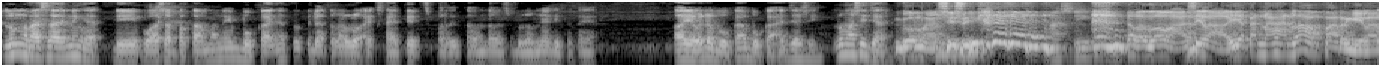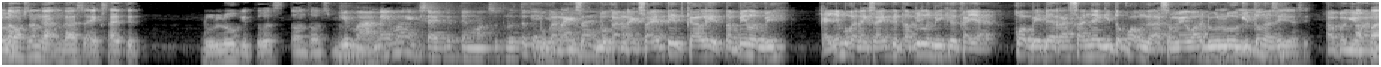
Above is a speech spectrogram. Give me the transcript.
lu ngerasa ini nggak di puasa pertama nih bukanya tuh tidak terlalu excited seperti tahun-tahun sebelumnya gitu kayak oh ya udah buka buka aja sih. Lu masih jar? Gue masih sih. Masih. Kalau gue masih lah. Iya kan nahan lapar gila enggak maksudnya nggak nggak se excited dulu gitu tahun-tahun sebelumnya. Gimana? Emang excited yang maksud lu tuh kayak bukan gimana? ex- bukan excited kali tapi lebih kayaknya bukan excited tapi lebih ke kayak kok beda rasanya gitu kok nggak semewah dulu gitu nggak sih? iya sih. Apa apa gimana?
